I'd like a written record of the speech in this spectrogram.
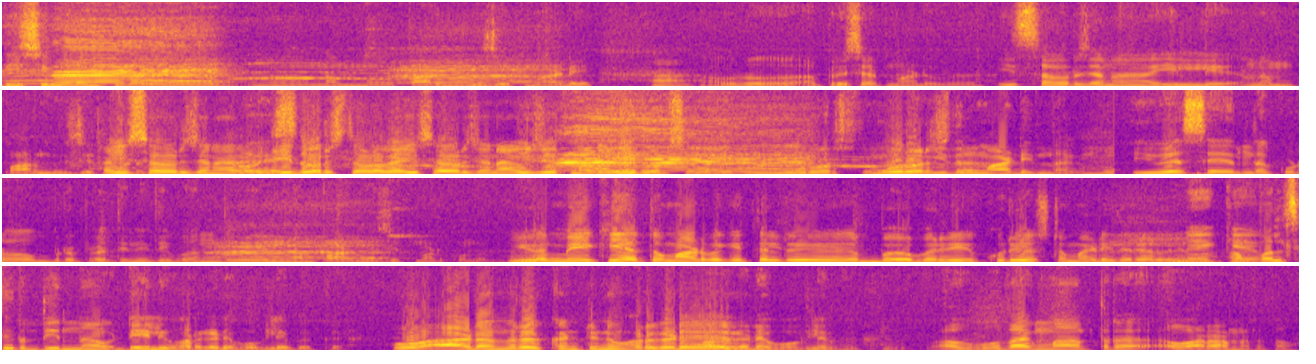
ಡಿ ಸಿ ಮೇಡಮ್ ಕೂಡ ನಮ್ಮ ಫಾರ್ಮ್ ವಿಸಿಟ್ ಮಾಡಿ ಅವರು ಅಪ್ರಿಸಿಯೇಟ್ ಮಾಡಿದ್ರು. ಐದು ಸಾವಿರ ಜನ ಇಲ್ಲಿ ನಮ್ಮ ಫಾರ್ಮ್ ವಿಸಿಟ್ ಐದು ಸಾವಿರ ಜನ ಐದು ವರ್ಷದೊಳಗೆ ಐದ್ ಸಾವಿರ ಜನ ವಿಸಿಟ್ ಮಾಡಿ ಐದು ವರ್ಷ ಅಲ್ಲ ಇದು ಮೂರು ವರ್ಷ ಮೂರು ವರ್ಷ ಇದನ್ನ ಮಾಡಿದಾಗ ಯು ಎಸ್ ಎ ಇಂದ ಕೂಡ ಒಬ್ಬರು ಪ್ರತಿನಿಧಿ ಬಂದು ಇಲ್ಲಿ ನಮ್ಮ ಫಾರ್ಮ್ ವಿಸಿಟ್ ಮಾಡ್ಕೊಂಡು ಈಗ ಮೇಕೆ ಹತ್ತು ಮಾಡ್ಬೇಕಿತ್ತಲ್ರಿ? ಬ- ಬರೀ ಕುರಿ ಅಷ್ಟ ಮಾಡಿದಿರಲ್ಲ? ಕಂಪಲ್ಸರಿ ದಿನ ಡೈಲಿ ಹೊರಗಡೆ ಹೋಗ್ಲೇಬೇಕು. ಓ ಆಡಂದ್ರೆ ಕಂಟಿನ್ಯೂ ಹೊರಗಡೆ ಹೊರಗಡೆ ಹೋಗ್ಲೇಬೇಕು. ಅದು ಹೋದಾಗ ಮಾತ್ರ ಅವು ಆರಾಮ ಇರ್ತಾವೆ.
